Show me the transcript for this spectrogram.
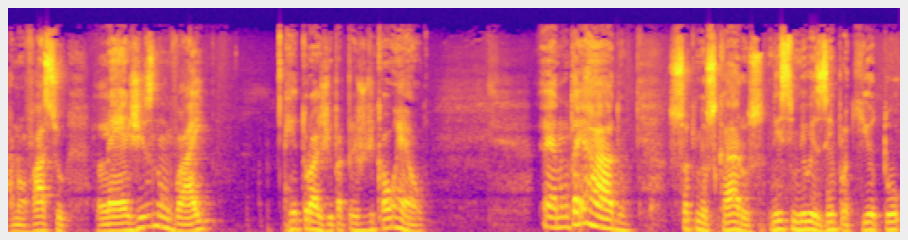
A novácio legis não vai retroagir para prejudicar o réu. É, não tá errado. Só que, meus caros, nesse meu exemplo aqui, eu tô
